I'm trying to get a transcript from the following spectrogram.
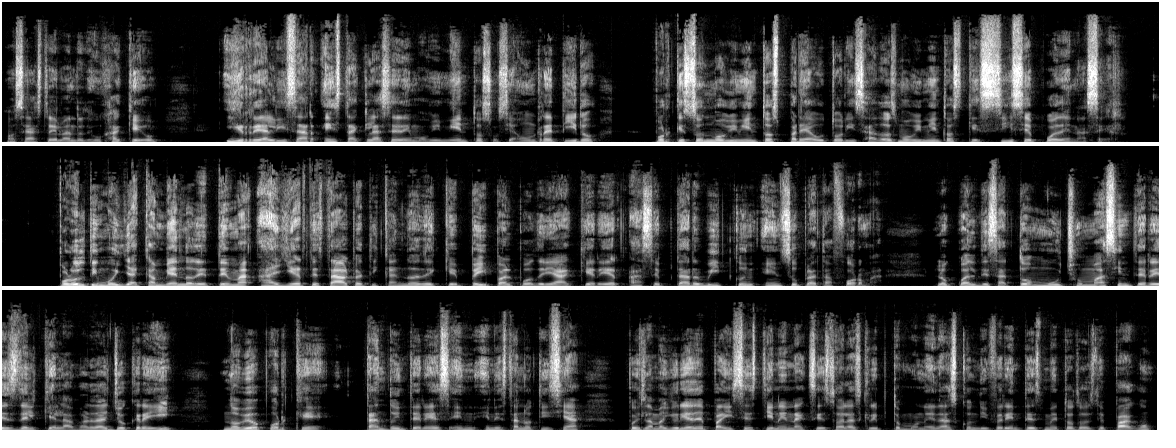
o sea, estoy hablando de un hackeo, y realizar esta clase de movimientos, o sea, un retiro, porque son movimientos preautorizados, movimientos que sí se pueden hacer. Por último, ya cambiando de tema, ayer te estaba platicando de que PayPal podría querer aceptar Bitcoin en su plataforma, lo cual desató mucho más interés del que la verdad yo creí. No veo por qué tanto interés en, esta noticia? Pues la mayoría de países tienen acceso a las criptomonedas con diferentes métodos de pago,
